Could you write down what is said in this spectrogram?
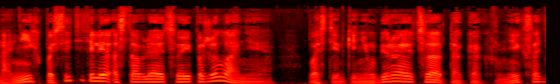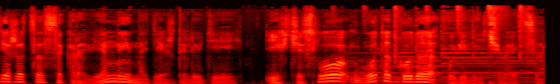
На них посетители оставляют свои пожелания. Пластинки не убираются, так как в них содержатся сокровенные надежды людей. Их число год от года увеличивается.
